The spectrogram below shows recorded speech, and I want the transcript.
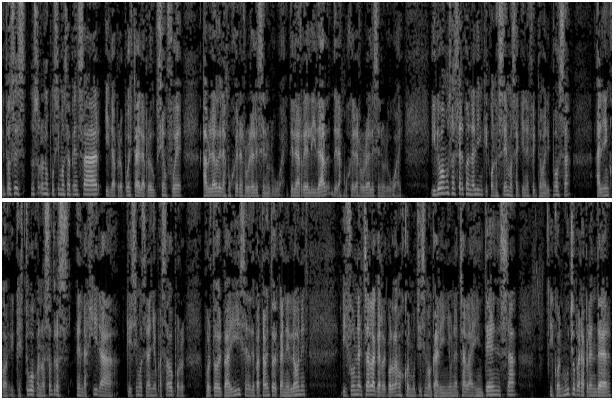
Entonces nosotros nos pusimos a pensar y la propuesta de la producción fue hablar de las mujeres rurales en Uruguay, de la realidad de las mujeres rurales en Uruguay. Y lo vamos a hacer con alguien que conocemos aquí en Efecto Mariposa, alguien que estuvo con nosotros en la gira que hicimos el año pasado por, por todo el país, en el departamento de Canelones, y fue una charla que recordamos con muchísimo cariño, una charla intensa y con mucho para aprender,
